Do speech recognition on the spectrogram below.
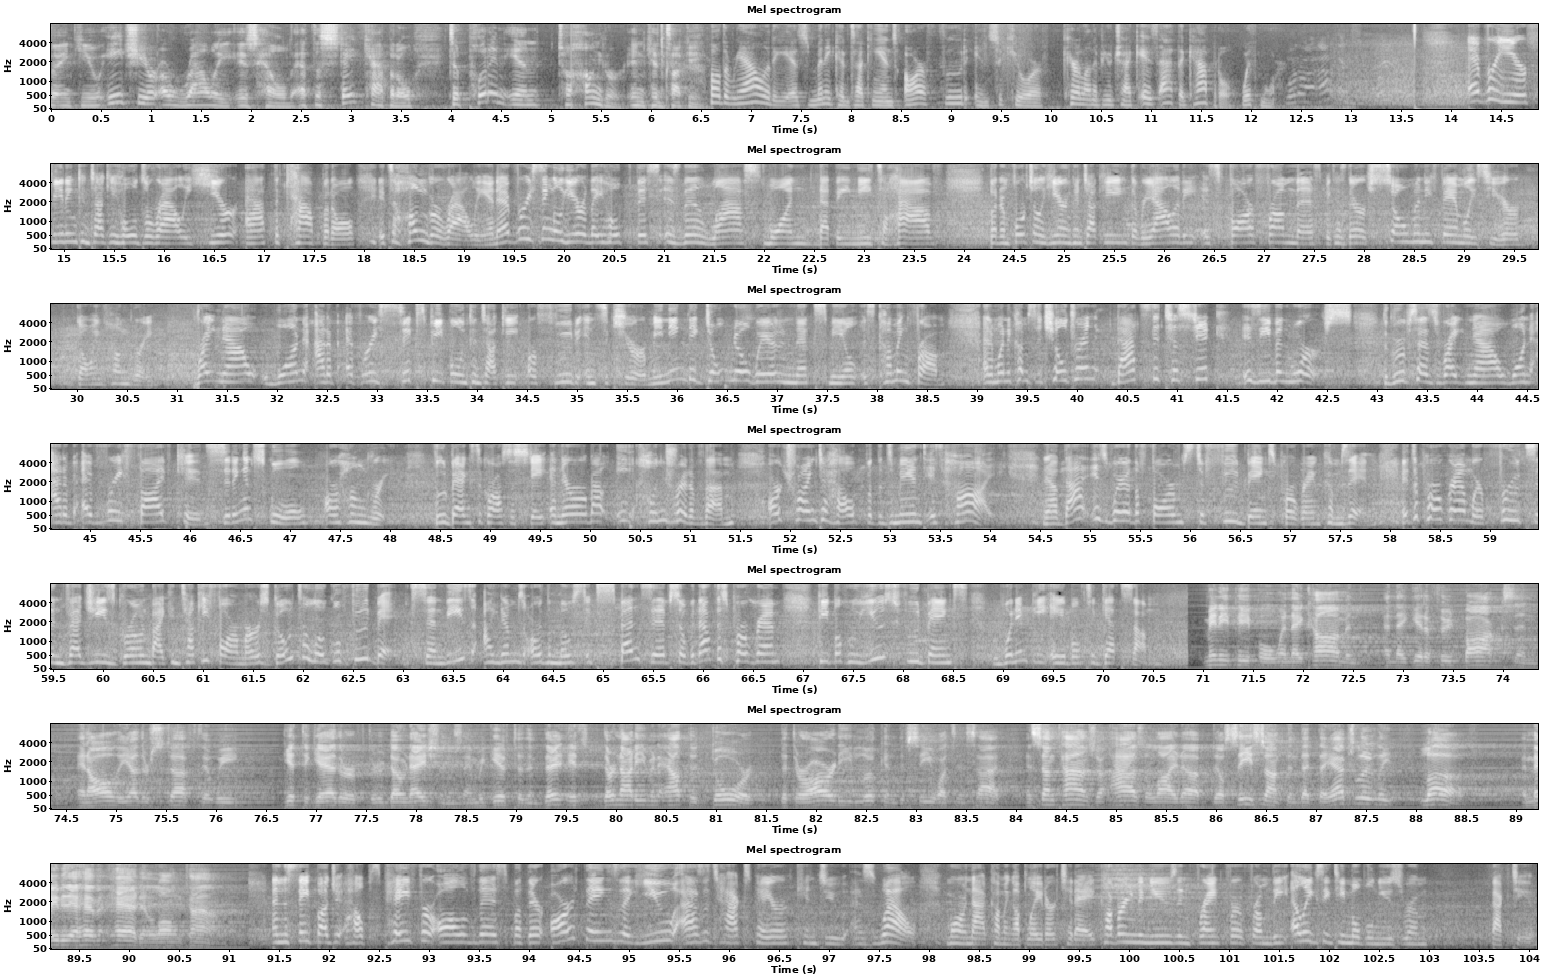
thank you. Each year, a rally is held at the state capitol to put an end to hunger in Kentucky. Well, the reality is many Kentuckians are food insecure. Carolina Buchek is at the capitol with more. Every year, Feeding Kentucky holds a rally here at the Capitol. It's a hunger rally, and every single year they hope this is the last one that they need to have. But unfortunately, here in Kentucky, the reality is far from this because there are so many families here going hungry. Right now, one out of every six people in Kentucky are food insecure, meaning they don't know where the next meal is coming from. And when it comes to children, that statistic is even worse. The group says right now, one out of every five kids sitting in school are hungry. Food banks across the state, and there are about 800 of them, are trying to help, but the demand is high. Now, that is where the Farms to Food Banks program comes in. It's a program where fruits and veggies grown by Kentucky farmers go to local food banks, and these items are the most expensive. So, without this program, people who use food banks wouldn't be able to get some. Many people, when they come and, and they get a food box and, and all the other stuff that we get together through donations and we give to them. They're, they're not even out the door that they're already looking to see what's inside. And sometimes their eyes will light up. They'll see something that they absolutely love and maybe they haven't had in a long time. And the state budget helps pay for all of this, but there are things that you as a taxpayer can do as well. More on that coming up later today. Covering the news in Frankfort from the LAXC T-Mobile Newsroom, back to you.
